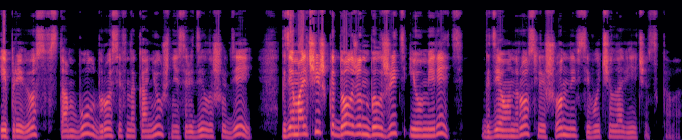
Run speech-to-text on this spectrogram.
и привез в Стамбул, бросив на конюшни среди лошадей, где мальчишка должен был жить и умереть, где он рос, лишенный всего человеческого.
